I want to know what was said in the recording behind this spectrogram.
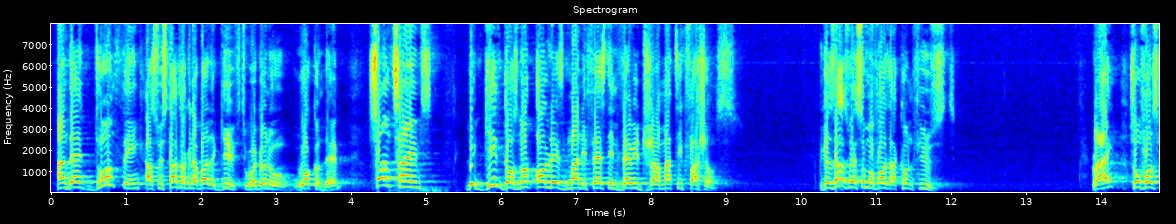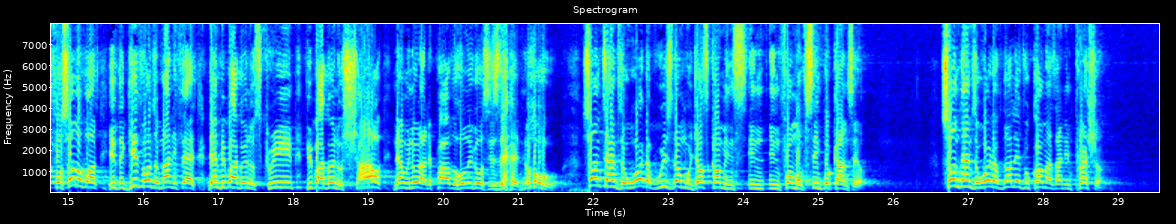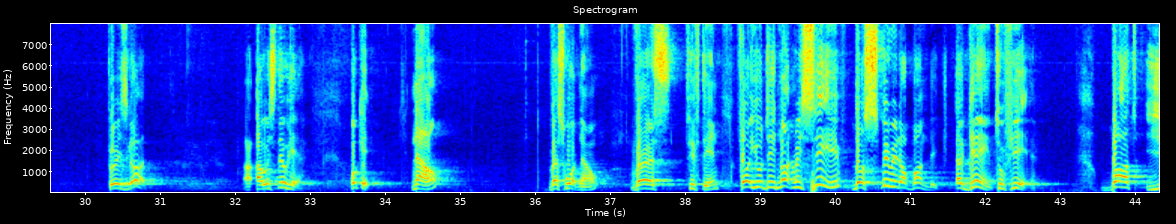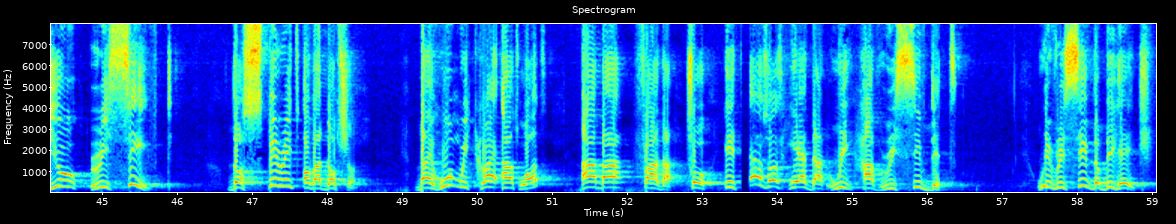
And then don't think, as we start talking about the gifts, we're going to work on them. Sometimes the gift does not always manifest in very dramatic fashions. Because that's where some of us are confused. Right? So for, for some of us, if the gift wants to manifest, then people are going to scream, people are going to shout, then we know that the power of the Holy Ghost is there. No. Sometimes the word of wisdom will just come in, in, in form of simple counsel. Sometimes the word of knowledge will come as an impression. Praise God. Are, are we still here? Okay. Now, verse what now? Verse 15. For you did not receive the spirit of bondage, again, to fear, but you received the spirit of adoption, by whom we cry out what? Abba, Father. So it tells us here that we have received it. We've received the big H.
